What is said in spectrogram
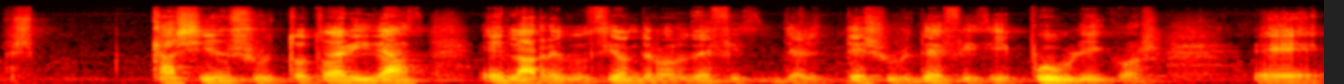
pues, casi en su totalidad en la reducción de, los de, sus déficits públicos. Eh,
